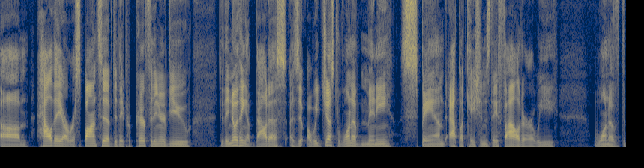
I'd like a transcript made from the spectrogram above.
um, how they are responsive. Did they prepare for the interview? Do they know anything about us? Is it, are we just one of many spammed applications they filed, or are we one of the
